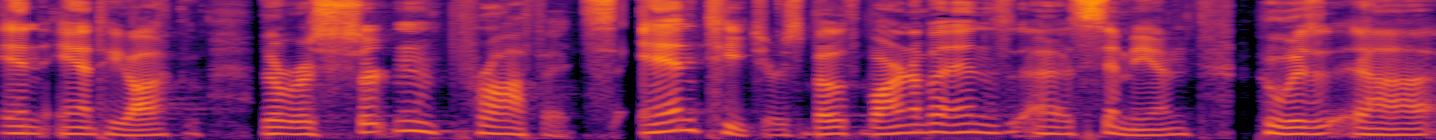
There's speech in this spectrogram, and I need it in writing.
in Antioch, there were certain prophets and teachers, both Barnabas and uh, Simeon, who was uh,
